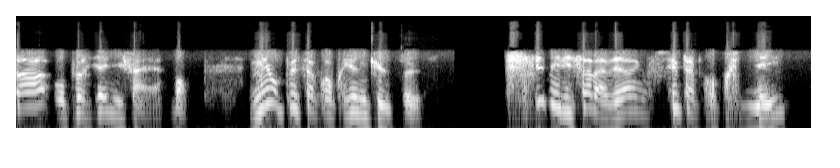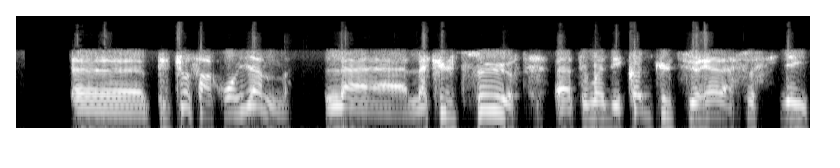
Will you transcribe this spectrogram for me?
ça, on peut rien y faire. Bon. Mais on peut s'approprier une culture. Si Mélissa Lavergne s'est appropriée, euh, puis tous en conviennent, la, la culture, euh, tout le moins des codes culturels associés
